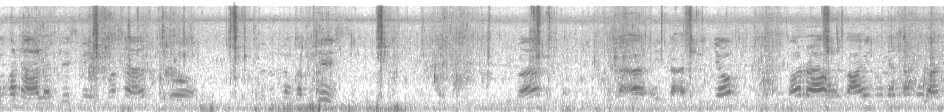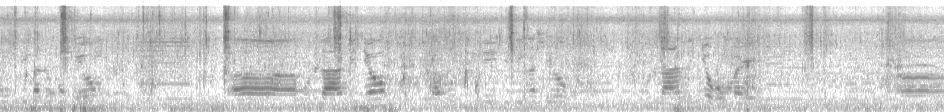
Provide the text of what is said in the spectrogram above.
yung kanal, at least may kanal. O, ganun lang kabilis. Diba? Ita itaas ninyo para kung kahit ulan ng ulan, hindi malubog yung ah punlaan ninyo. Tapos hindi titigas yung punlaan ninyo kung may ah,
